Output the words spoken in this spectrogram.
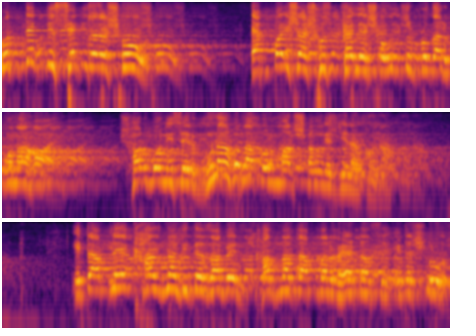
প্রত্যেকটি সেক্টরে সুদ। এক পয়সা সুদ খাইলে সত্তর প্রকার গোনা হয়। সর্বনিচের গুণা হল আপন মার সঙ্গে জিনা করা। এটা আপনি খাজনা দিতে যাবেন। খাজনাতে আপনার ভ্যাট আছে, এটা সুদ।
